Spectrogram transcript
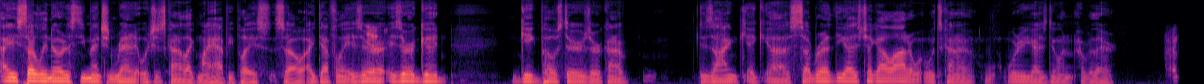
I subtly noticed you mentioned Reddit, which is kind of like my happy place. So I definitely is there is there a good gig posters or kind of design uh, subreddit that you guys check out a lot, or what's kind of what are you guys doing over there? I'm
